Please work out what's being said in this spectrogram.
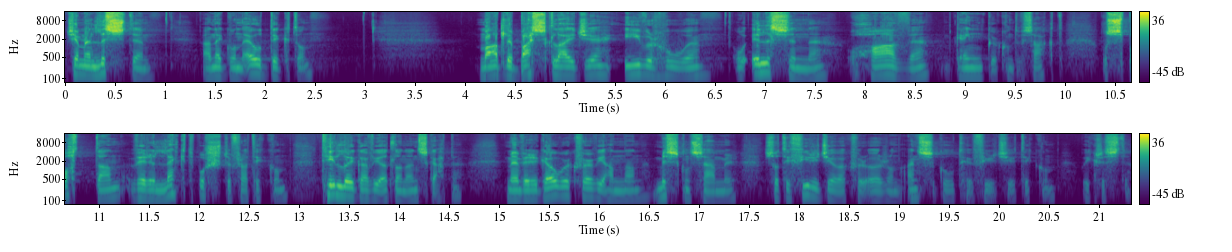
kommer en liste an ekon eudikton. Ma alle baskleidje, iverhoe og ilsinne og have, gengur, kunne vi sagt, og spottan vere lengt borste fra tikkon, tilløyga vi ødlan ønskapet, men vere gauver hver vi annan, miskonsamer, så til fyrirgjeva hver øron, ans god til fyrirgjeva tikkon og i Kristi.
